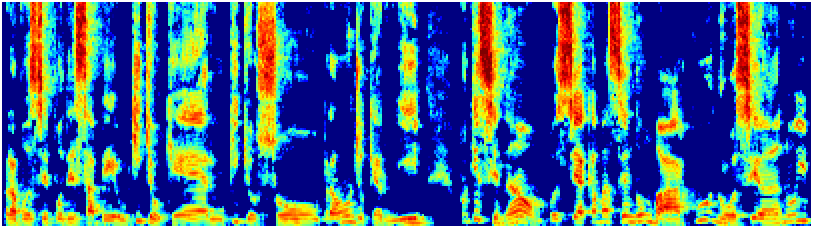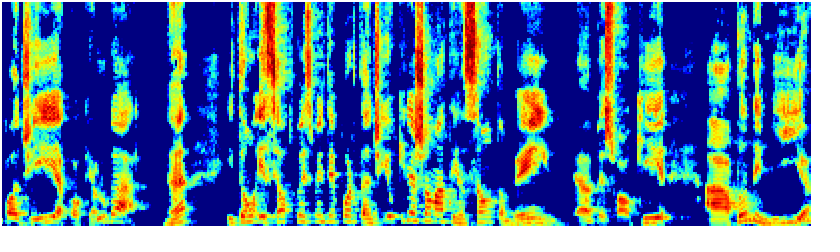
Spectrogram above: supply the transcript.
para você poder saber o que, que eu quero, o que, que eu sou, para onde eu quero ir, porque senão você acaba sendo um barco no oceano e pode ir a qualquer lugar, né? Então, esse autoconhecimento é importante. Eu queria chamar a atenção também, eh, pessoal, que a pandemia,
